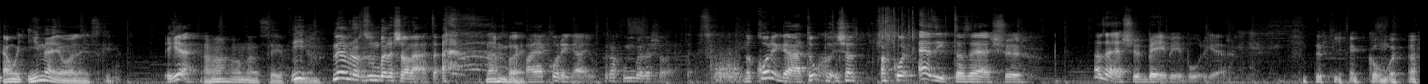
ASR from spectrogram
Amúgy innen jól néz ki. Igen? Aha, onnan szép. Mi? Igen. Nem rakzunk bele salátát. Nem baj. Várjál, korrigáljuk. Rakunk bele salátát. Na korrigáltuk, és az, akkor ez itt az első. Az első BB burger. Ilyen komolyan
